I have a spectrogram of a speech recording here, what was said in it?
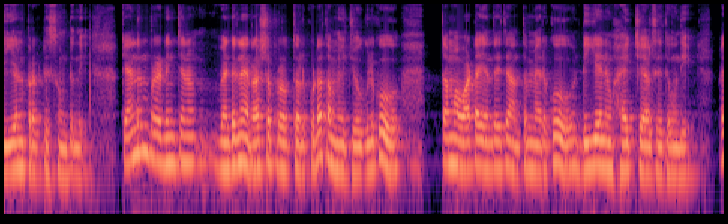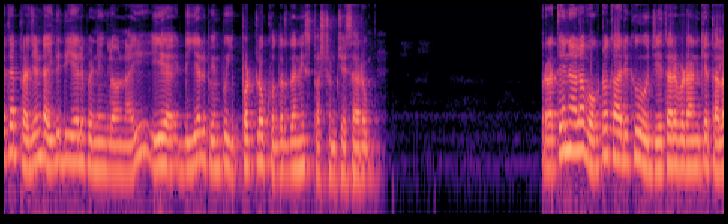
డిఏలను ప్రకటిస్తూ ఉంటుంది. కేంద్రం ప్రకటించిన వెంటనే రాష్ట్ర ప్రభుత్వాలు కూడా తమ ఉద్యోగులకు తమ వాటా ఎంతైతే అంత మేరకు డిఏను హైక్ చేయాల్సి అయితే ఉంది. అయితే ప్రజెంట్ ఐదు డిఏలు పెండింగ్లో ఉన్నాయి. ఈ డిఏల పెంపు ఇప్పట్లో కుదరదని స్పష్టం చేశారు. ప్రతి నెల ఒకటో తారీఖు జీతాలు ఇవ్వడానికే తల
